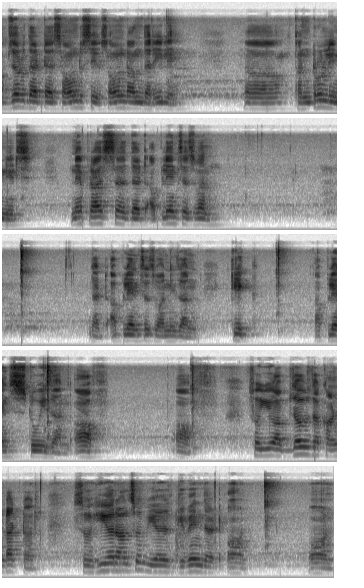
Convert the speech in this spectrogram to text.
Observe that uh, sound sound on the relay. Uh, control units. I press uh, that appliances one. That appliances 1 is on. Click. Appliance 2 is on. Off. Off. So you observe the contactor so here also we are given that on. On.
